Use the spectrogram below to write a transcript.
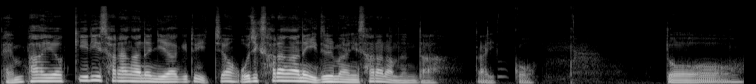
뱀파이어끼리 사랑하는 이야기도 있죠. 오직 사랑하는 이들만이 살아남는다가 있고 또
